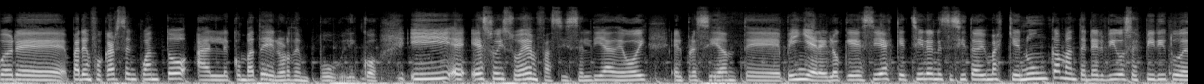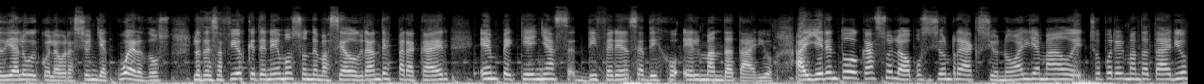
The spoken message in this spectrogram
eh, para enfocarse en cuanto al combate del orden público. Y eh, eso hizo énfasis el día de hoy el presidente Piñera. Y lo que decía es que Chile necesita hoy más que nunca mantener vivo ese espíritu de diálogo y colaboración y acuerdos. Los desafíos que tenemos son demasiado grandes para caer en pequeñas diferencias, dijo el mandatario. Ayer, en todo caso, la oposición reaccionó al llamado hecho por el mandatario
